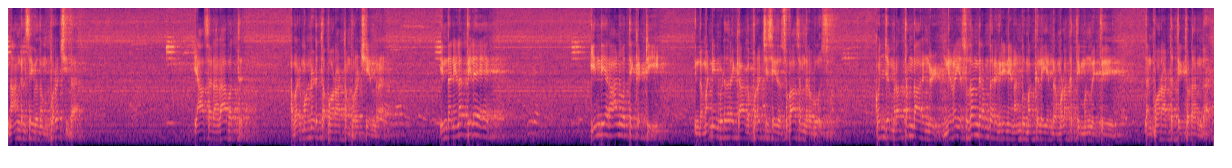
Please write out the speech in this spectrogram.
நாங்கள் செய்வதும் புரட்சி தான். யாசர் அராபத்து அவர் முன்னெடுத்த போராட்டம் புரட்சி என்றார். இந்த நிலத்திலே இந்திய இராணுவத்தை கட்டி இந்த மண்ணின் விடுதலைக்காக புரட்சி செய்த சுபாஷ் சந்திர போஸ் கொஞ்சம் ரத்தம் தாருங்கள் நிறைய சுதந்திரம் தருகிறேன் என் அன்பு மக்களை என்ற முழக்கத்தை முன்வைத்து தன் போராட்டத்தை தொடர்ந்தார்.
